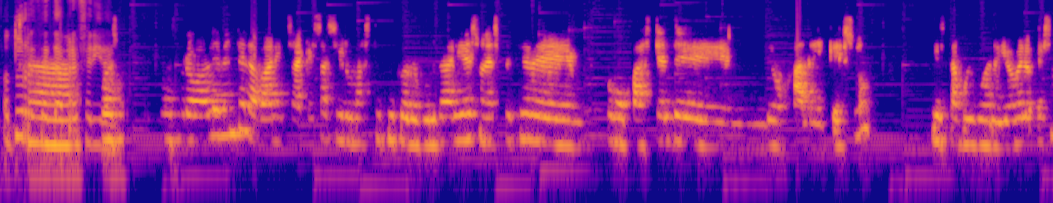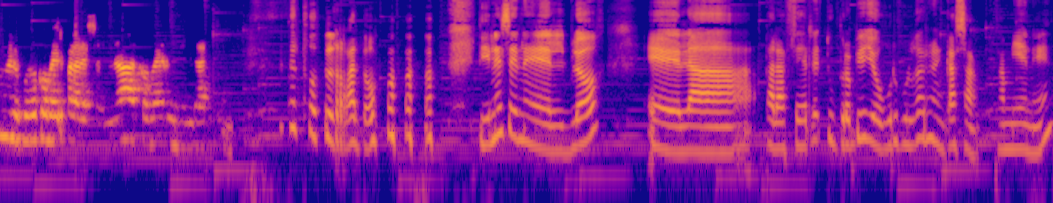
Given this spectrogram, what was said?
¿O tu receta uh, preferida? Pues, Pues probablemente la banica, que es así lo más típico de Bulgaria, es una especie de como pastel de, de hojaldre y queso y está muy bueno. Yo me lo, eso me lo puedo comer para desayunar, comer, merendar. Todo el rato. Tienes en el blog eh, la, para hacer tu propio yogur búlgaro en casa también, ¿eh?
